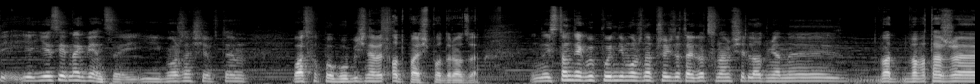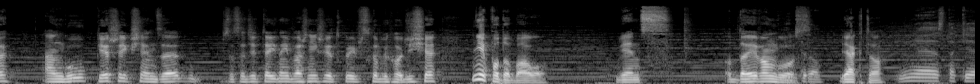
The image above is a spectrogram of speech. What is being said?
je- jest jednak więcej i można się w tym łatwo pogubić, nawet odpaść po drodze. No i stąd jakby płynnie można przejść do tego, co nam się dla odmiany w, w awatarze Angu, pierwszej księdze, w zasadzie tej najważniejszej, od której wszystko wychodzi, się nie podobało. Więc oddaję wam głos. Intro. Jak to? Nie jest takie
